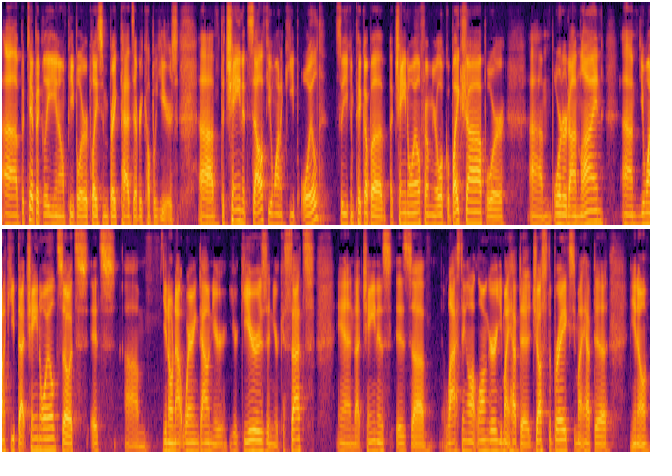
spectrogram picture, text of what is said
uh, but typically, you know, people are replacing brake pads every couple years. Uh, the chain itself, you want to keep oiled, so you can pick up a, a chain oil from your local bike shop or um, ordered online. Um, you want to keep that chain oiled, so it's it's um, you know not wearing down your your gears and your cassettes, and that chain is is uh, lasting a lot longer. You might have to adjust the brakes. You might have to you know,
